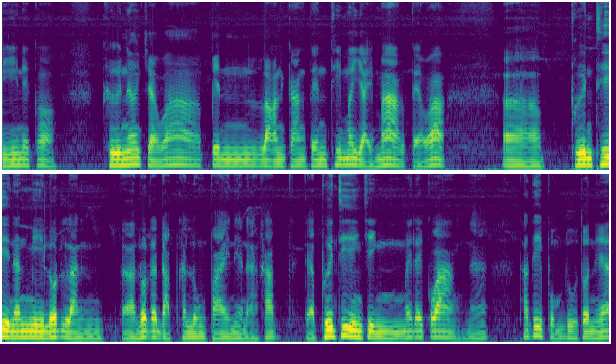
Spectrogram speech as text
นี้เนี่ยก็คือเนื่องจากว่าเป็นลานกลางเต็นท์ที่ไม่ใหญ่มาก แต่ว่า พื้นที่นั้นมีลดหลั่นอ่าลดระดับกันลงไปเนี่ยนะครับ แต่พื้นที่จริง ๆ ไม่ได้กว้างนะถ้าที่ผมดูตอนเนี้ย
